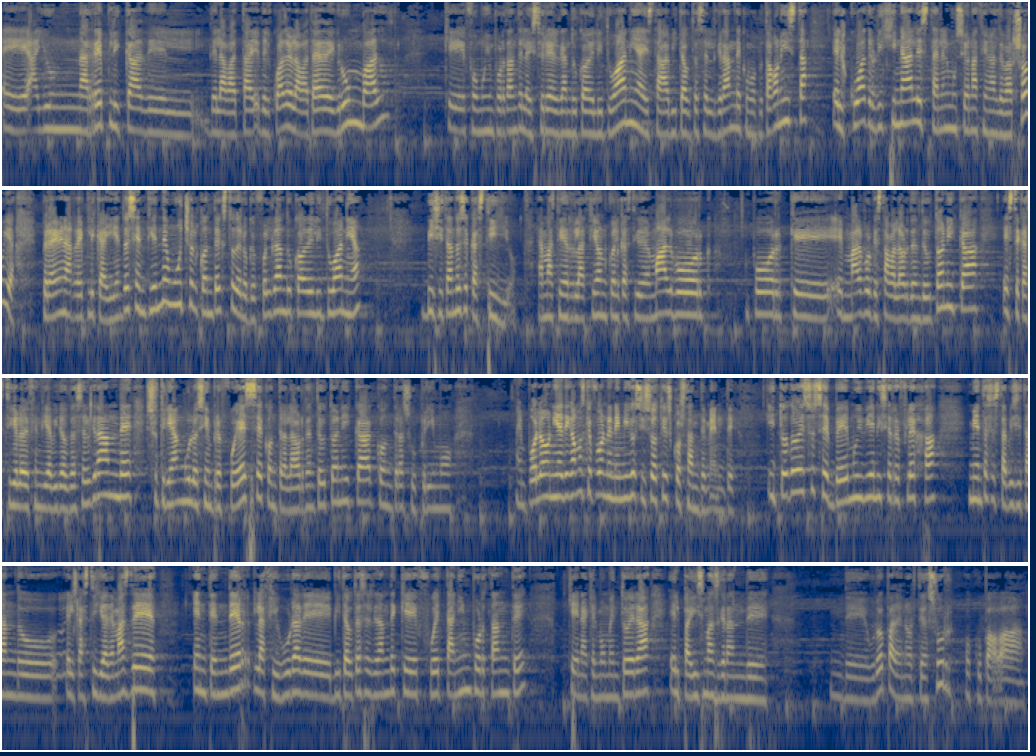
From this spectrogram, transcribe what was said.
eh, hay una réplica del, del cuadro de la batalla de Grunwald, que fue muy importante en la historia del Gran Ducado de Lituania. Está Vitautas el Grande como protagonista. El cuadro original está en el Museo Nacional de Varsovia, pero hay una réplica ahí. Entonces se entiende mucho el contexto de lo que fue el Gran Ducado de Lituania visitando ese castillo. Además tiene relación con el castillo de Malbork, porque en Marburg estaba la orden teutónica, este castillo lo defendía Vidaudas el Grande, su triángulo siempre fue ese, contra la orden teutónica, contra su primo en Polonia, digamos que fueron enemigos y socios constantemente. Y todo eso se ve muy bien y se refleja mientras está visitando el castillo, además de entender la figura de Vitautas el Grande que fue tan importante que en aquel momento era el país más grande de Europa, de norte a sur, ocupaba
